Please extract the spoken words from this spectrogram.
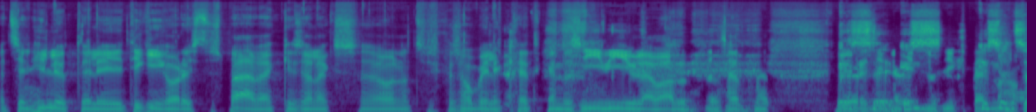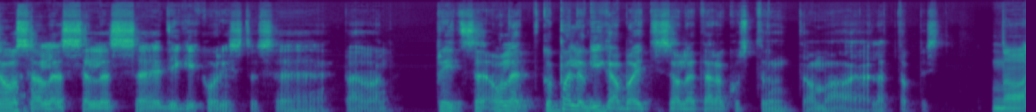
et siin hiljuti oli digikoristuspäev, äkki see oleks olnud siis ka sobilik hetk enda CV üle vaadata, sealt need. kes, kes, kes üldse osales selles äh, digikoristuse päeval? Priit, sa oled, kui palju gigabaiti sa oled ära kustunud oma laptop'ist? no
